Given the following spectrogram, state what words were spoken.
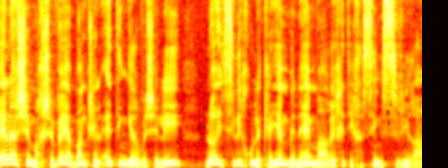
אלא שמחשבי הבנק של אטינגר ושלי לא הצליחו לקיים ביניהם מערכת יחסים סבירה,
